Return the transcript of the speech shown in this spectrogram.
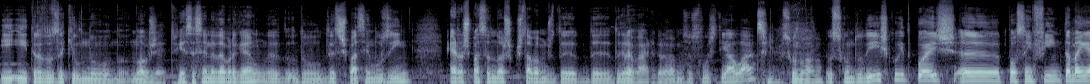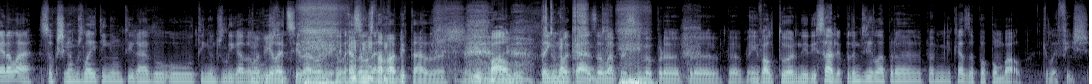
E, e traduz aquilo no, no, no objeto. E essa cena da Bragão, eh, do, do- desse espaço em Luzinho, era o espaço onde nós gostávamos de, de, de gravar. Gravámos o Celestial lá, Sim, o segundo álbum. o segundo disco e depois uh, para o Sem Fim também era lá. Só que chegámos lá e tinham tirado o. tinham desligado a Não luz. havia eletricidade. A casa não estava habitada. E o Paulo tem uma casa lá para cima para, para, para- em Valtorno e disse: Olha, podemos ir lá para, para a minha casa, para Pombal, aquilo é fixe.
